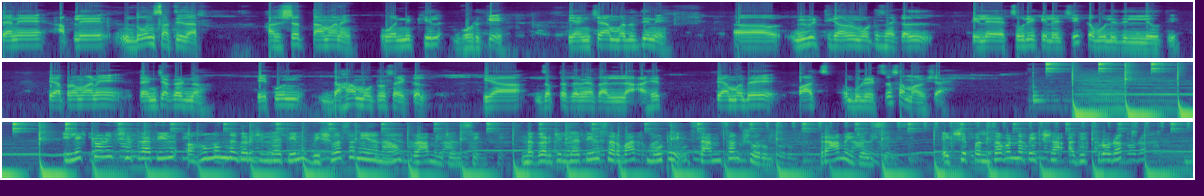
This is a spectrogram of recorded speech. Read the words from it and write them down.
त्याने आपले दोन साथीदार हर्षद तामाणे व निखिल घोडके यांच्या मदतीने विविध ठिकाणून मोटरसायकल केल्या चोरी केल्याची कबुली दिलेली होती. त्याप्रमाणे त्यांच्याकडनं एकूण दहा मोटरसायकल या जप्त करण्यात आलेल्या आहेत. त्यामध्ये पाच बुलेटचा समावेश आहे. इलेक्ट्रॉनिक क्षेत्रातील अहमदनगर जिल्ह्यातील विश्वसनीय नाव राम एजन्सी. नगर जिल्ह्यातील सर्वात मोठे सॅमसंग शोरूम राम एजन्सी. एकशे पंचावन्नपेक्षा अधिक प्रोडक्ट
